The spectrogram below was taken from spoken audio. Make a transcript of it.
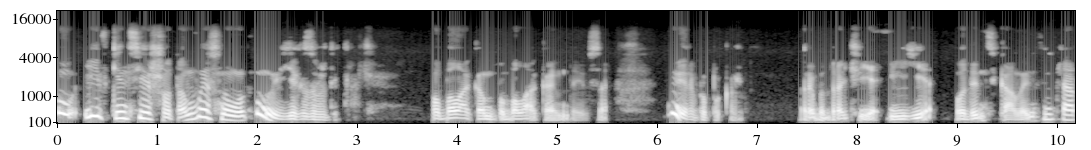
Ну, і в кінці, що там висновок, ну, як завжди краще. Побалакаємо, побалакаємо, да і все. Ну і рибу покажу. Риба, до речі, є. І є один цікавий екземпляр.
